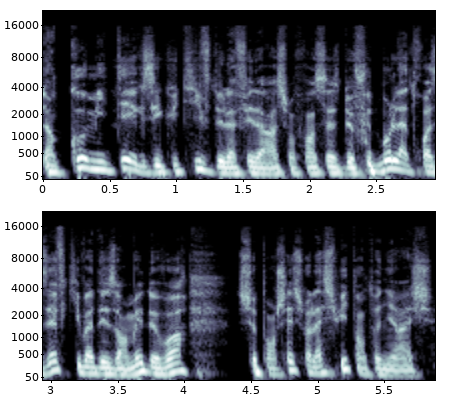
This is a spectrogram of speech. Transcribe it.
d'un comité exécutif de la Fédération française de football, la 3F, qui va désormais devoir se pencher sur la suite, Anthony Reich.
